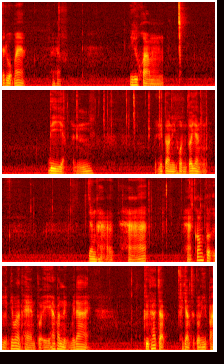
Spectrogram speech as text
สะดวกมากนะครับ นี่คือความดีอะเหมือนเหมือนที่ตอนนี้คนก็ยัง ยังหาหา หากล้องตัวอื่นที่มาแทนตัว A 5 0 0ไม่ได้ คือถ้าจะขยับจากตัวนี้ไป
